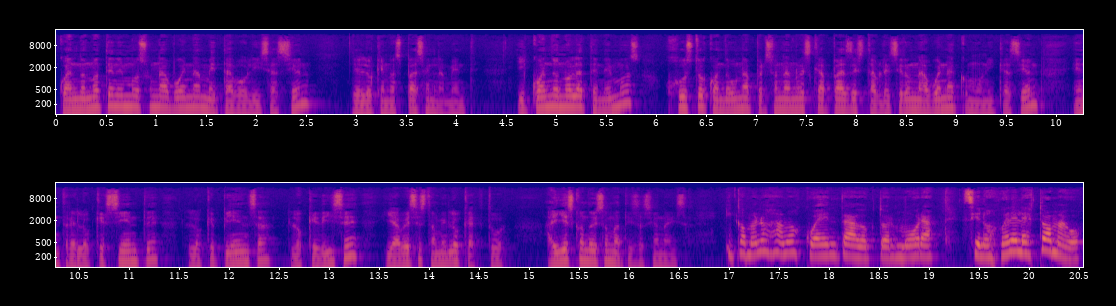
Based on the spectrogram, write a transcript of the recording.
cuando no tenemos una buena metabolización de lo que nos pasa en la mente. Y cuando no la tenemos, justo cuando una persona no es capaz de establecer una buena comunicación entre lo que siente, lo que piensa, lo que dice y a veces también lo que actúa. Ahí es cuando hay somatización, Aisa. ¿Y cómo nos damos cuenta, doctor Mora, si nos duele el estómago,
